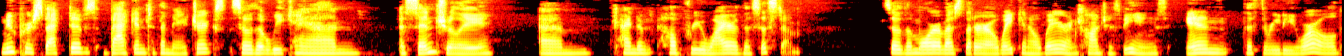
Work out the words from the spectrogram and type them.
new perspectives back into the matrix so that we can essentially um, kind of help rewire the system. So the more of us that are awake and aware and conscious beings in the 3D world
